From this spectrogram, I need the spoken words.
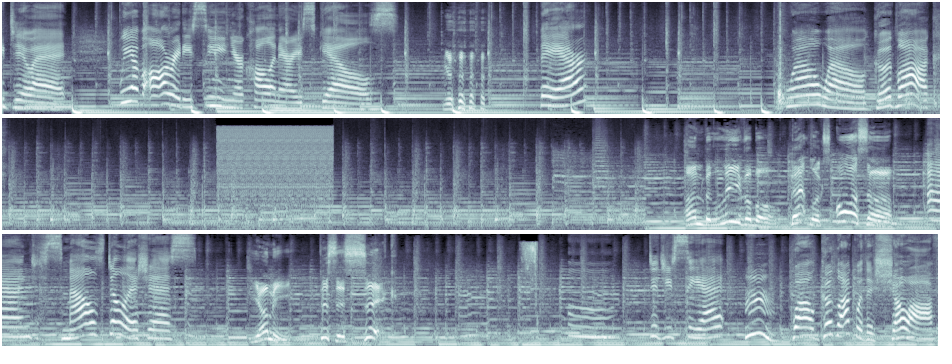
Do it. We have already seen your culinary skills. There? Well, well, good luck. Unbelievable! That looks awesome! And smells delicious. Yummy! This is sick! Did you see it? Hmm, well, good luck with this show off.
